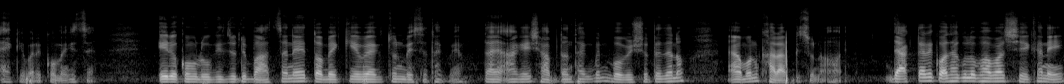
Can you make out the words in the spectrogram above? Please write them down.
একেবারে কমে গেছে। এরকম রোগী যদি বাচ্চা নেয়, তবে কেউ একজন বেঁচে থাকবে। তাই আগেই সাবধান থাকবেন, ভবিষ্যতে যেন এমন খারাপ কিছু না হয়। ডাক্তারের কথাগুলো ভাবার সেখানেই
